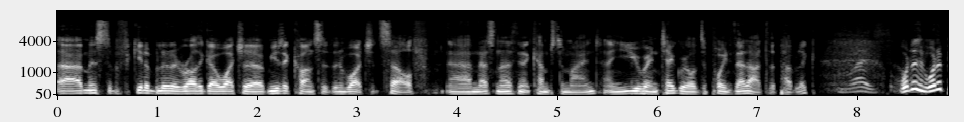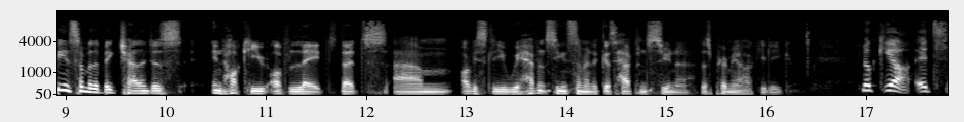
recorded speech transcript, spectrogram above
uh, Mr. Fikile Mbalula would rather go watch a music concert than watch itself. Um, that's another thing that comes to mind. And you were integral to point that out to the public. I was. What, is, what have been some of the big challenges in hockey of late that um, obviously we haven't seen something like this happen sooner, this Premier Hockey League? Look, yeah, it's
